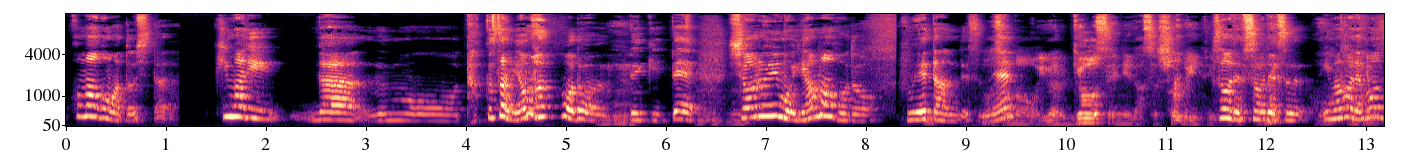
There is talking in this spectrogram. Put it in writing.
細々とした決まりがもうたくさん山ほどできて、書類も山ほど増えたんですね。そのいわゆる行政に出す書類っていうそうです、そうで。す。今まで本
